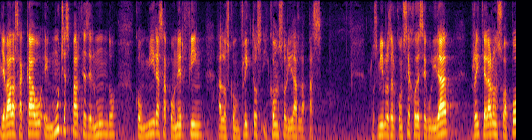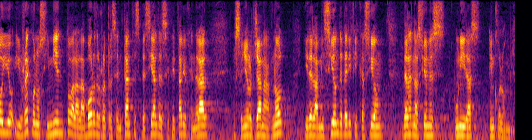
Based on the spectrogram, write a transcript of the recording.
llevadas a cabo en muchas partes del mundo con miras a poner fin a los conflictos y consolidar la paz. Los miembros del Consejo de Seguridad reiteraron su apoyo y reconocimiento a la labor del representante especial del secretario general, el señor Jan Arnold, y de la misión de verificación de las Naciones Unidas en Colombia.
